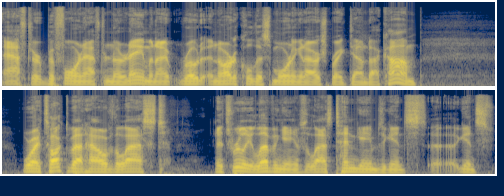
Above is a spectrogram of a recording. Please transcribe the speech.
after, before, and after Notre Dame. And I wrote an article this morning at IrishBreakdown.com where I talked about how over the last it's really 11 games, the last 10 games against uh, against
